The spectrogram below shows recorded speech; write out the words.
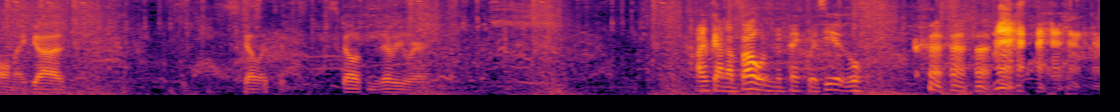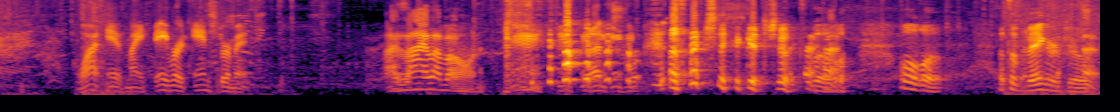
Oh my god. Skeletons. Skeletons everywhere. I've got a bone to pick with you. what is my favorite instrument? A xylophone. That's actually a good joke, though. Hold up. That's a banger joke.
